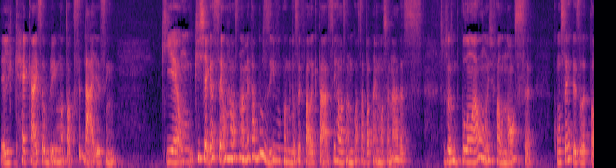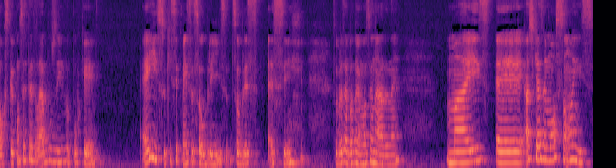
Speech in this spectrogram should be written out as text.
ele recai sobre uma toxicidade, assim. Que é um que chega a ser um relacionamento abusivo quando você fala que tá se relacionando com a sapatão emocionada as pessoas pulam lá longe e falam, nossa, com certeza ela é tóxica, com certeza ela é abusiva, porque é isso que se pensa sobre isso, sobre esse, esse sobre essa botão emocionada, né? Mas é, acho que as emoções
